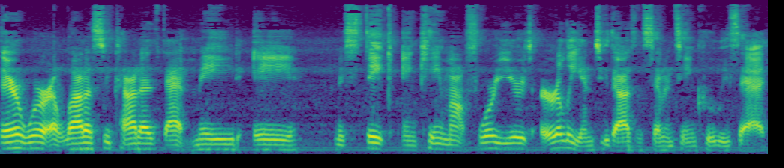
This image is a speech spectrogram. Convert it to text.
There were a lot of cicadas that made a mistake and came out four years early in 2017, Cooley said.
